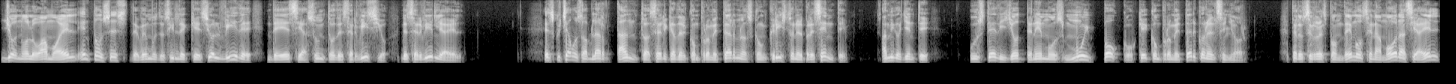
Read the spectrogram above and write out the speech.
yo no lo amo a Él, entonces debemos decirle que se olvide de ese asunto de servicio, de servirle a Él. Escuchamos hablar tanto acerca del comprometernos con Cristo en el presente. Amigo oyente, usted y yo tenemos muy poco que comprometer con el Señor. Pero si respondemos en amor hacia Él,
